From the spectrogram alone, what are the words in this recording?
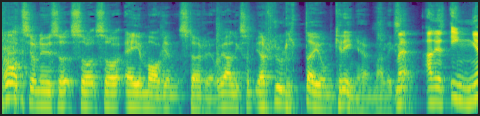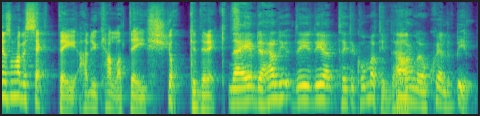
ratio nu så, så, så är ju magen större och jag, liksom, jag rultar ju omkring hemma liksom. Men Andreas, ingen som hade sett dig hade ju kallat dig tjock direkt. Nej, det, här, det är det jag tänkte komma till. Det här Ja. handlar om självbild.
